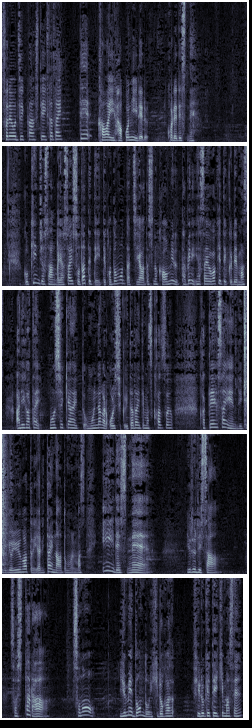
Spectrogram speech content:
それを実感していただいて可愛い箱に入れる。これですね。ご近所さんが野菜育てていて子供たちや私の顔を見るたびに野菜を分けてくれます。ありがたい。申し訳ないと思いながら美味しくいただいてます。家家庭菜園できる余裕があったらやりたいなと思います。いいですね。ゆるりさん。そしたらその夢どんどん広が広げていきません？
